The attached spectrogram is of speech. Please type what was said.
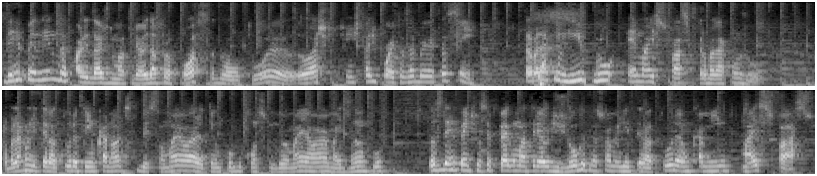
dependendo da qualidade do material e da proposta do autor, eu acho que a gente está de portas abertas sim. Trabalhar com livro é mais fácil que trabalhar com jogo. Trabalhar com literatura tem um canal de distribuição maior, eu tenho um público consumidor maior, mais amplo. Então, se de repente você pega um material de jogo e transforma em literatura, é um caminho mais fácil.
